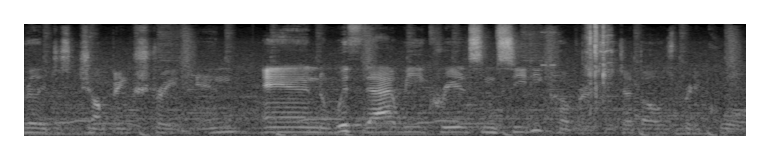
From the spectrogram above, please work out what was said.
really just jumping straight in. And with that, we created some CD covers, which I thought was pretty cool.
